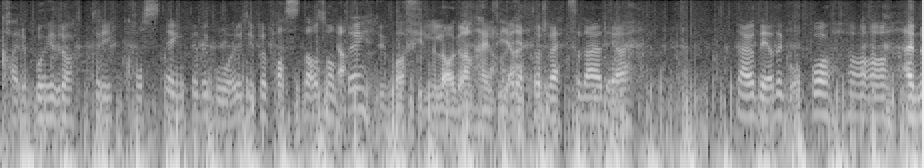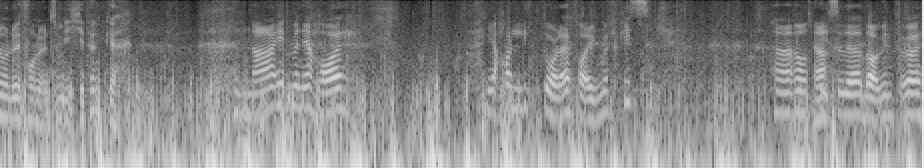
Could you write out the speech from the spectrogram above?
karbohydratrik kost, egentlig. Det går i type pasta og sånne Ja, ting. du bare fyller lagrene hele tida. Rett og slett. Så det er jo det det, er jo det, det går på. Og, Er det noe du funnet ut som ikke funker? nei, men jeg har Jeg har litt dårlig erfaring med fisk. Eh, Å spise det dagen før.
